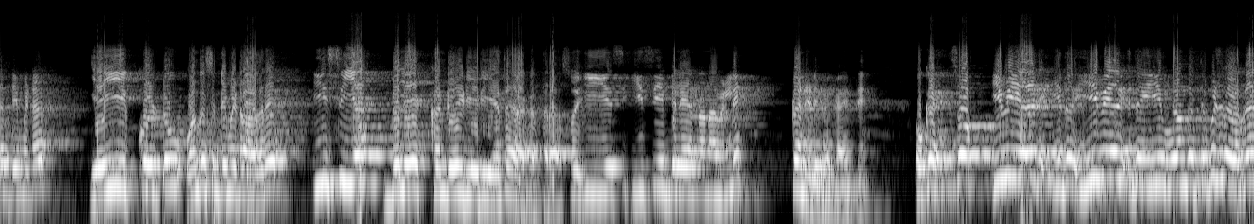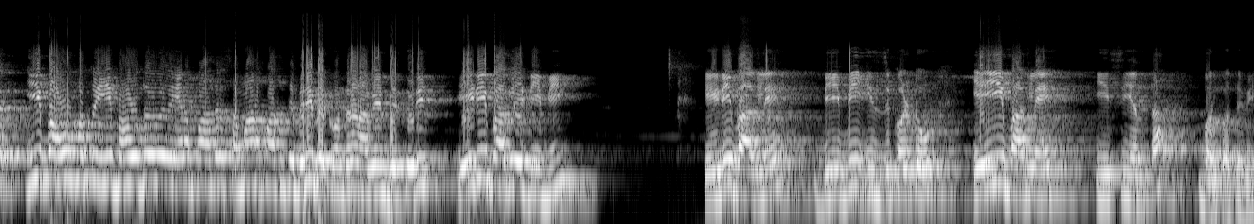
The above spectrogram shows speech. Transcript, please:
ಸೆಂಟಿಮೀಟರ್ ಎ ಈಕ್ವಲ್ ಟು ಒಂದು ಸೆಂಟಿಮೀಟರ್ ಆದರೆ ಇ ಯ ಬೆಲೆ ಕಂಡುಹಿಡಿಯಿರಿ ಅಂತ ಹೇಳಕತ್ತಾರ. ಸೊ ಈ ಇ ಸಿ ಬೆಲೆಯನ್ನ ನಾವಿಲ್ಲಿ ಕಂಡುಹಿಡಿಬೇಕಾಯ್ತಿ ಓಕೆ ಸೊ ಇವಿ ಎರಡು ಇದು ಇವಿ ಇದು ಈ ಒಂದು ತ್ರಿಭುಜದೊಳಗೆ ಈ ಬಾಹು ಮತ್ತು ಈ ಬಾಹುದು ಏನಪ್ಪಾ ಅಂದ್ರೆ ಸಮಾನ ಪಾತ್ರತೆ ಬೆರಿಬೇಕು ಅಂದ್ರೆ ನಾವೇನ್ ಬರ್ತೀವ್ರಿ ಎಡಿ ಬಾಗ್ಲೆ ಡಿ ಬಿ ಎಡಿ ಬಾಗ್ಲೆ D B is equal to A ಬಾಗ್ಲೆ ಇ ಸಿ ಅಂತ ಬರ್ಕೋತೀವಿ.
